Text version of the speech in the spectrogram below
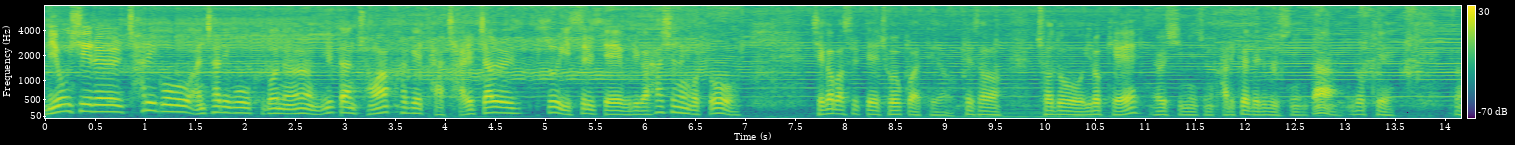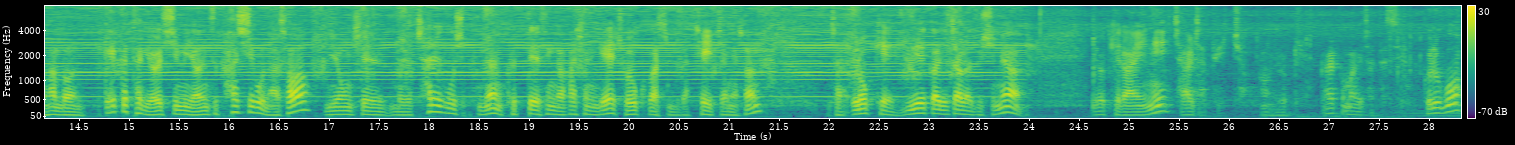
미용실을 차리고 안 차리고 그거는 일단 정확하게 다 잘 자를 수 있을 때 우리가 하시는 것도 제가 봤을 때 좋을 것 같아요. 그래서 저도 이렇게 열심히 좀 가르쳐 드리고 있으니까 이렇게 좀 한번 깨끗하게 열심히 연습하시고 나서 미용실 뭐 차리고 싶으면 그때 생각하시는 게 좋을 것 같습니다. 제 입장에선. 자, 이렇게 위에까지 잘라 주시면 이렇게 라인이 잘 잡혀 있죠. 어, 이렇게 깔끔하게 잡혔어요. 그리고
